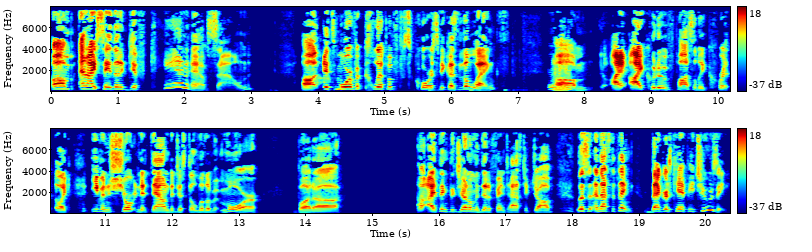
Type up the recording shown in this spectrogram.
Um, and I say that a GIF can have sound. Uh, it's more of a clip, of course, because of the length. Mm-hmm. Um, I I could have possibly cri- like even shortened it down to just a little bit more, but uh, I I think the gentleman did a fantastic job. Listen, and that's the thing: beggars can't be choosy.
